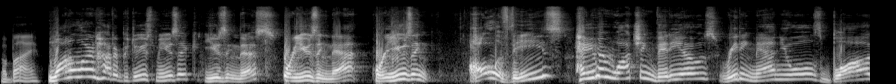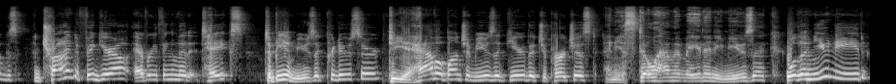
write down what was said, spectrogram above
Bye-bye. Want to learn how to produce music using this or using that or using all of these? Have you been watching videos, reading manuals, blogs, and trying to figure out everything that it takes to be a music producer? Do you have a bunch of music gear that you purchased and you still haven't made any music? Well then you need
